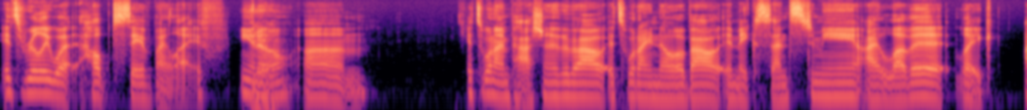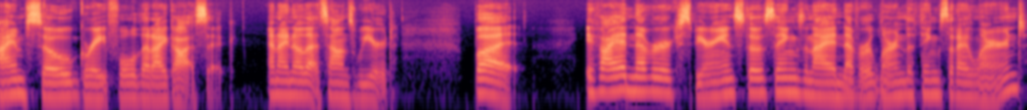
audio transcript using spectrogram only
it's really what helped save my life. You Yeah. know. Um, it's what I'm passionate about. It's what I know about. It makes sense to me. I love it. Like, I'm so grateful that I got sick. And I know that sounds weird, but if I had never experienced those things and I had never learned the things that I learned,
